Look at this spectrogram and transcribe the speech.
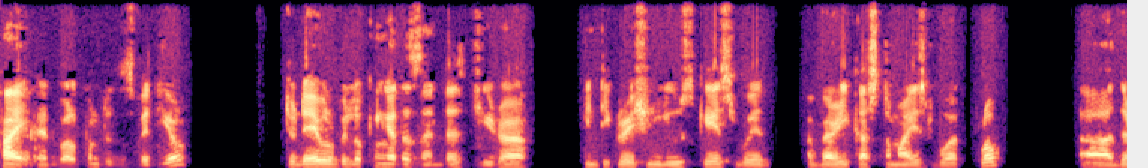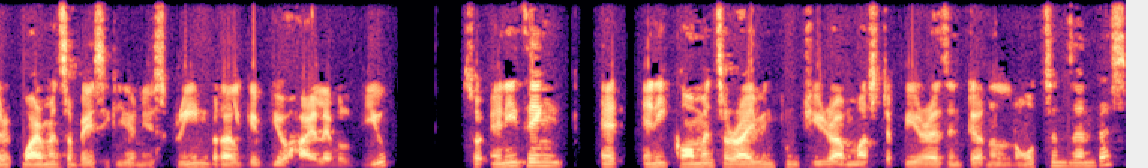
Hi and welcome to this video. Today we'll be looking at a Zendesk Jira integration use case with a very customized workflow. Uh, the requirements are basically on your screen, but I'll give you a high level view. So anything, any comments arriving from Jira must appear as internal notes in Zendesk.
